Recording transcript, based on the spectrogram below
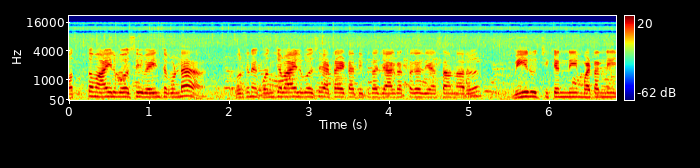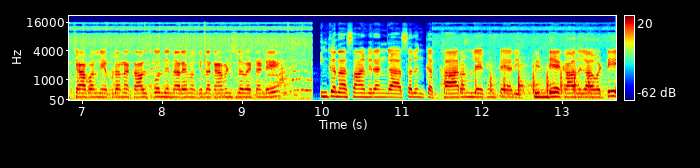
మొత్తం ఆయిల్ పోసి వేయించకుండా ఊరికనే కొంచెం ఆయిల్ పోసి అట్టా ఇట్టా తిప్పుతా జాగ్రత్తగా చేస్తూ ఉన్నారు. మీరు చికెన్ని మటన్ని చేపల్ని ఎప్పుడైనా కాల్చుకొని తిన్నారేమో కింద కామెంట్స్లో పెట్టండి. ఇంకా నా సామిరంగా అసలు ఇంకా కారం లేకుంటే అది తిండే కాదు కాబట్టి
